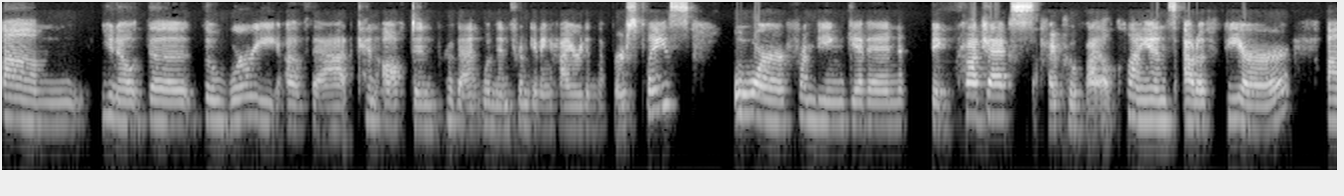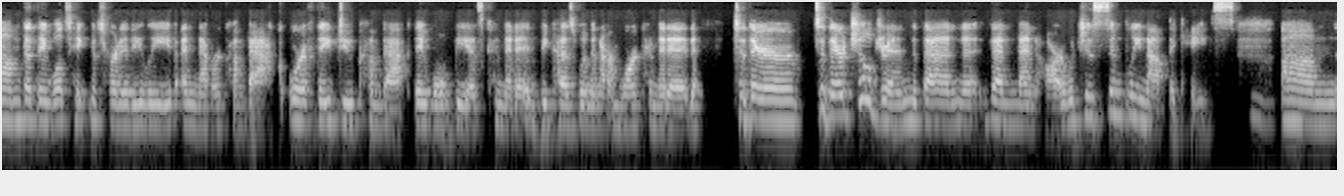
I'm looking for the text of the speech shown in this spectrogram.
Um, you know the the worry of that can often prevent women from getting hired in the first place or from being given big projects high profile clients out of fear um, that they will take maternity leave and never come back. Or if they do come back they won't be as committed because women are more committed to their to their children than than men are which is simply not the case. Mm. um,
